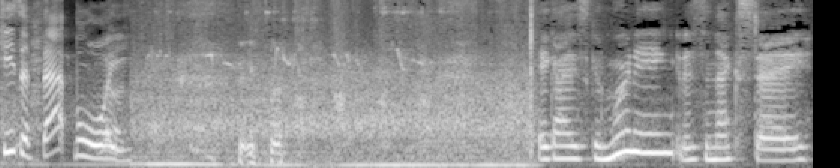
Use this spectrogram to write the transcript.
He's a fat boy. hey guys, good morning. It is the next day.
